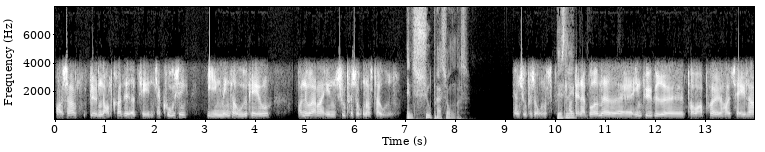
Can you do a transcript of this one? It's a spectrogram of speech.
Og så blev den opgraderet til en jacuzzi i en mindre udgave, og nu er der en syvpersoners derude. En syv-personers. En syvpersoners. Det er sådan Og lidt... den er både med øh, indbygget øh, pop-up øh, højtaler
